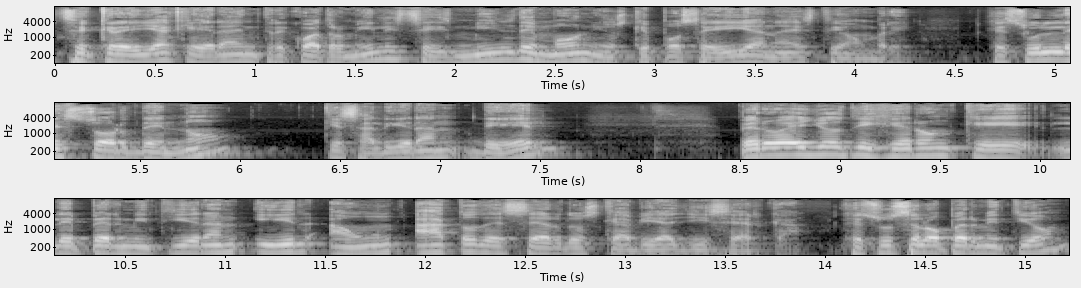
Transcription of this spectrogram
se creía que era entre cuatro mil y seis mil demonios que poseían a este hombre. Jesús les ordenó que salieran de él, pero ellos dijeron que le permitieran ir a un hato de cerdos que había allí cerca. Jesús se lo permitió,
